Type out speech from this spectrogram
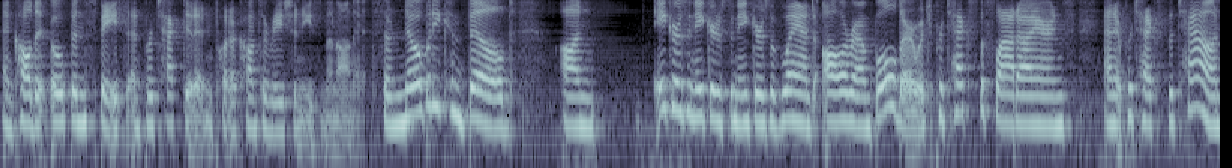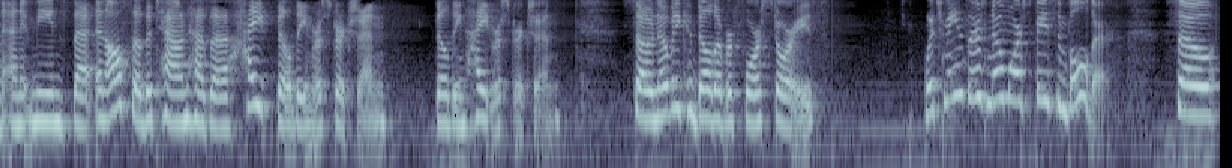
and called it open space and protected it and put a conservation easement on it. So nobody can build on acres and acres and acres of land all around Boulder, which protects the Flatirons and it protects the town. And it means that, and also the town has a height building restriction, building height restriction. So nobody can build over four stories, which means there's no more space in Boulder. So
